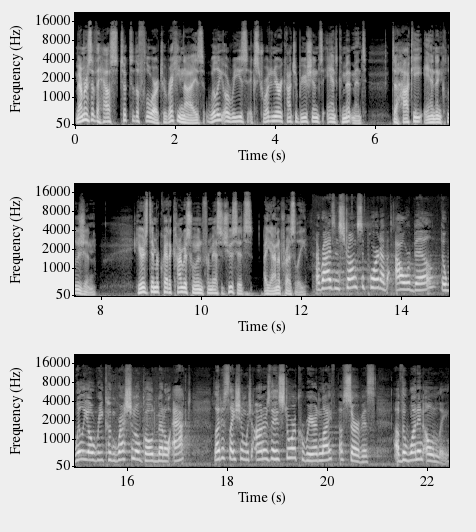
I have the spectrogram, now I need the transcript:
members of the House took to the floor to recognize Willie O'Ree's extraordinary contributions and commitment to hockey and inclusion. Here's Democratic Congresswoman from Massachusetts, Ayanna Pressley. I rise in strong support of our bill, the Willie O'Ree Congressional Gold Medal Act, legislation which honors the historic career and life of service of the one and only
